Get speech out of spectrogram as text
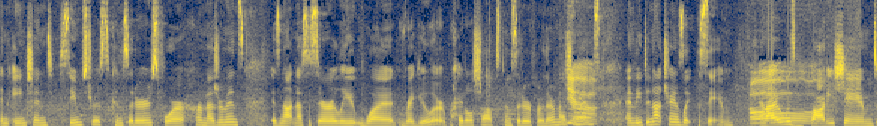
an ancient seamstress considers for her measurements is not necessarily what regular bridal shops consider for their measurements. And they did not translate the same. And I was body shamed.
